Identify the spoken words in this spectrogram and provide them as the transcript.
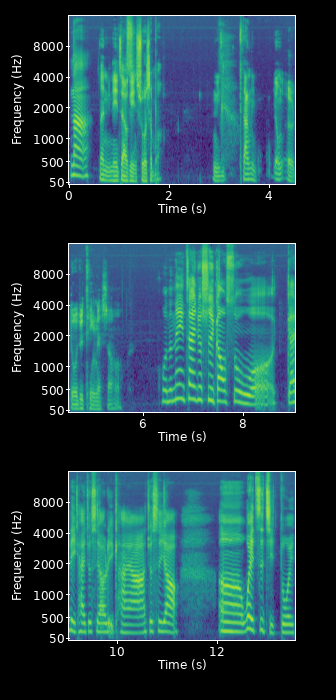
那那你内在要跟你说什么？你当你用耳朵去听的时候，我的内在就是告诉我该离开就是要离开啊，就是要。呃，为自己多一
